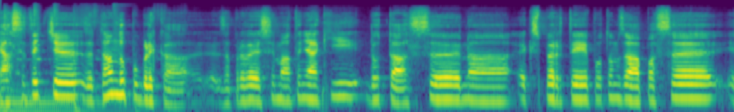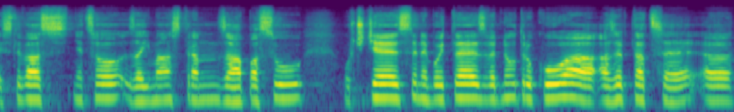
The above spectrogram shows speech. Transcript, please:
Já se teď eh, zeptám do publika. Zaprvé, jestli máte nějaký dotaz eh, na experty po tom zápase, jestli vás něco zajímá stran zápasu, určitě se nebojte zvednout ruku a, a zeptat se. Eh,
